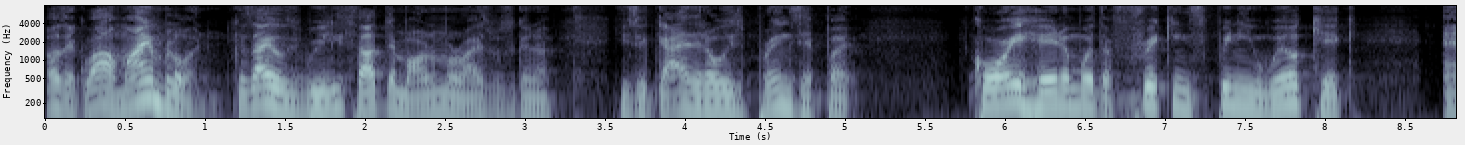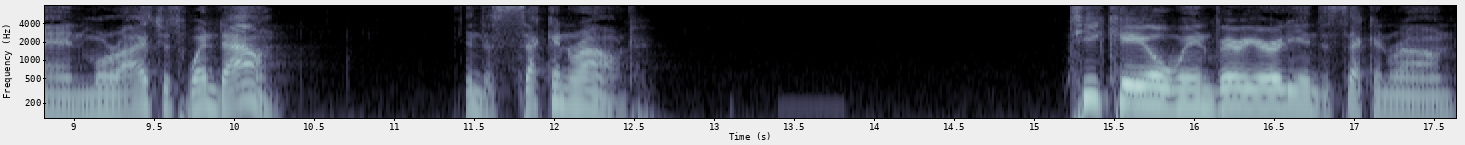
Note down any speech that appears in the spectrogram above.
I was like, wow, mind blowing. Because I really thought that Marlon Moraes was to, he's a guy that always brings it. But Corey hit him with a freaking spinning wheel kick and Moraes just went down in the second round. TKO win very early in the second round.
